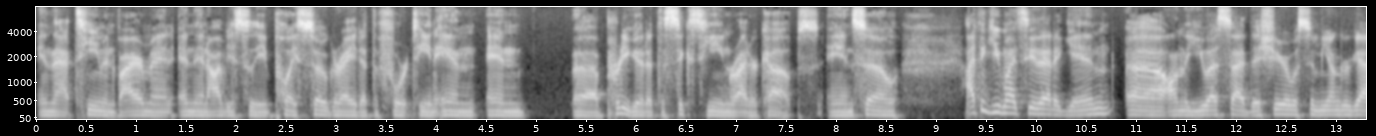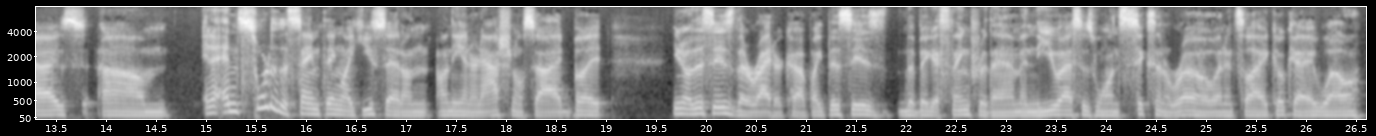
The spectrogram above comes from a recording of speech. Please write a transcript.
in that team environment, and then obviously play so great at the 14 and and uh, pretty good at the 16 Ryder Cups, and so. I think you might see that again uh, on the U.S. side this year with some younger guys. Um, and, and sort of the same thing like you said on on the international side but you know this is their Ryder Cup like this is the biggest thing for them and the US has won 6 in a row and it's like okay well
